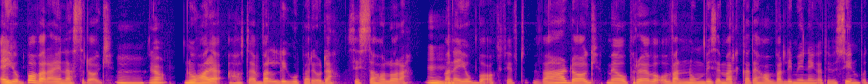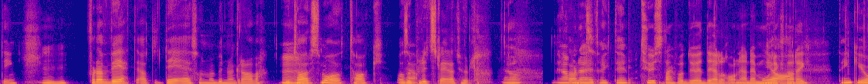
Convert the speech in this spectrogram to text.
Jeg jobber hver eneste dag. Ja. Nå har jeg hatt en veldig god periode siste halvåret. Mm. Men jeg jobber aktivt hver dag med å prøve å vende om hvis jeg merker at jeg har veldig mye negative syn på ting. Mm. For da vet jeg at det er sånn man begynner å grave. Du tar små tak, og så Ja. plutselig er det et hull. Ja. Ja, men det er helt riktig. Tusen takk for at du er del, Ronja. Det er modig Ja. av deg. Thank you.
